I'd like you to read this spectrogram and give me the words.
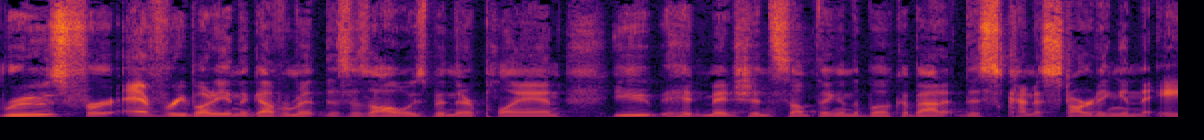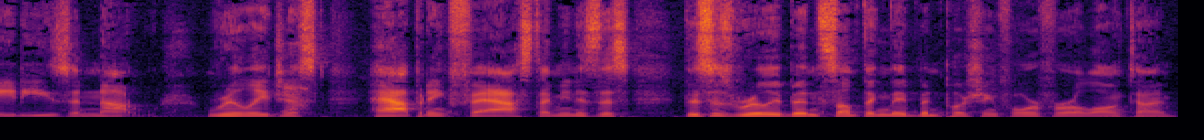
ruse for everybody in the government? This has always been their plan. You had mentioned something in the book about it, this kind of starting in the '80s and not really just yeah. happening fast. I mean, is this this has really been something they've been pushing for for a long time?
